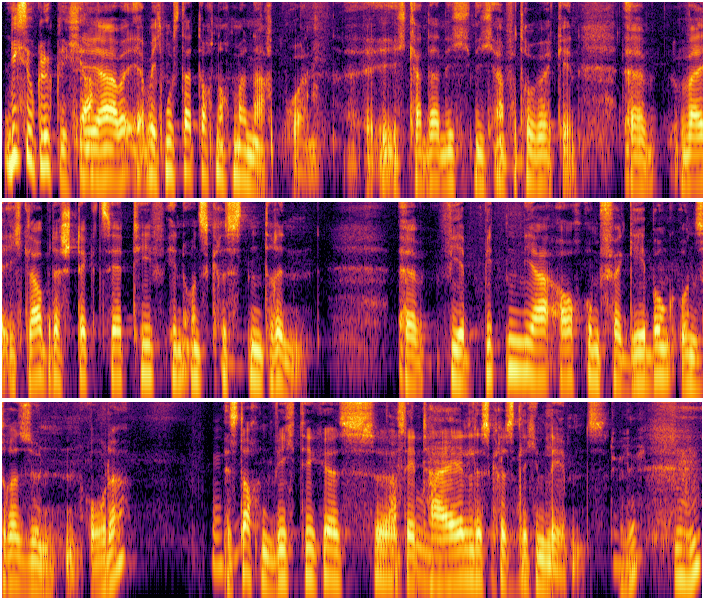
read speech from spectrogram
nicht so glücklich. Ja, ja aber, aber ich muss da doch noch mal nachbohren. Äh, ich kann da nicht, nicht einfach drüber weggehen. Äh, weil ich glaube, das steckt sehr tief in uns Christen drin. Äh, wir bitten ja auch um Vergebung unserer Sünden, oder? Mhm. Ist doch ein wichtiges äh, Detail des christlichen Lebens. Natürlich. Mhm.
